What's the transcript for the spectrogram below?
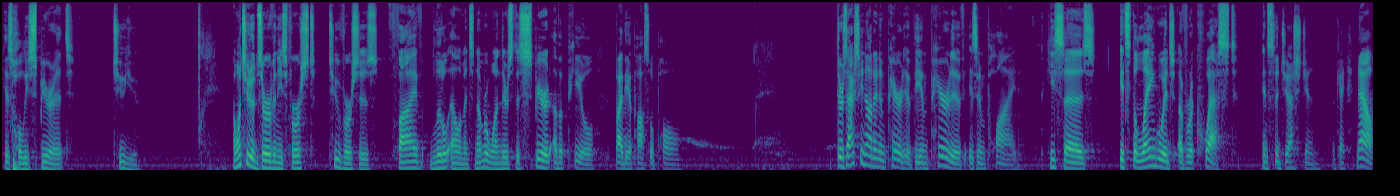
his Holy Spirit to you. I want you to observe in these first two verses five little elements. Number one, there's the spirit of appeal by the Apostle Paul there's actually not an imperative, the imperative is implied. He says, it's the language of request and suggestion. Okay? Now,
